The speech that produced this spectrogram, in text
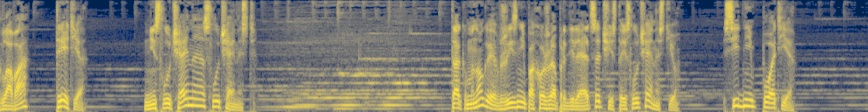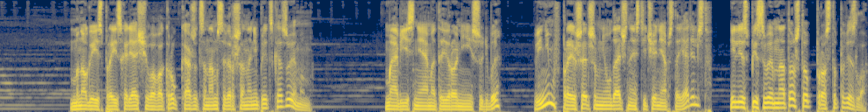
Глава третья. Неслучайная случайность. Так многое в жизни, похоже, определяется чистой случайностью. Сидни Пуатье. Многое из происходящего вокруг кажется нам совершенно непредсказуемым. Мы объясняем это иронией судьбы, виним в происшедшем неудачное стечение обстоятельств или списываем на то, что просто повезло.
